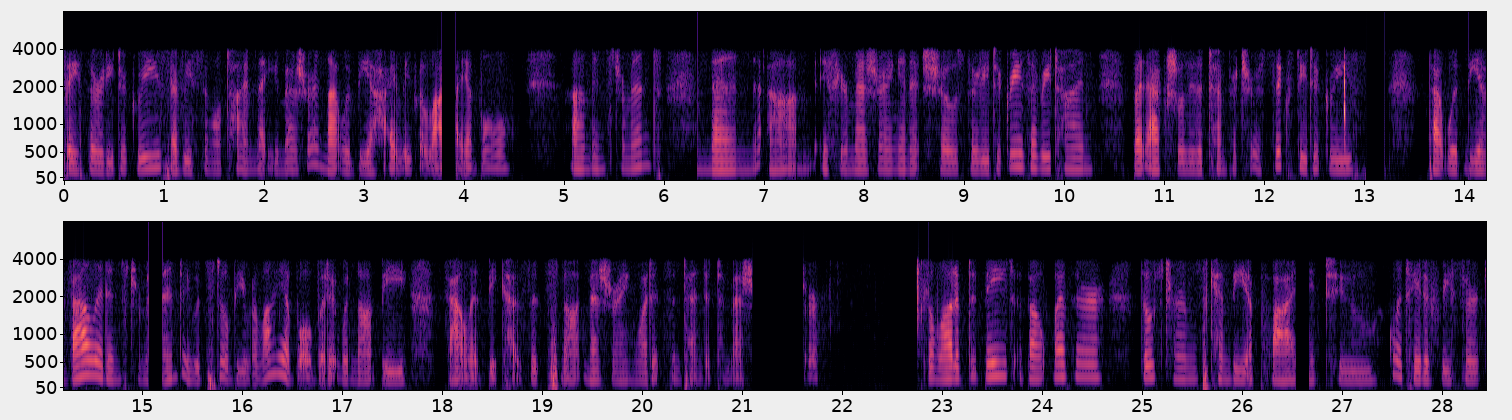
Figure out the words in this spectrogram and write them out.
say 30 degrees every single time that you measure, and that would be a highly reliable um, instrument. And then um, if you're measuring and it shows 30 degrees every time, but actually the temperature is 60 degrees, that would be a valid instrument. It would still be reliable, but it would not be valid because it's not measuring what it's intended to measure. There's a lot of debate about whether those terms can be applied to qualitative research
